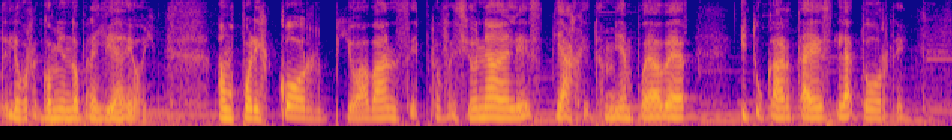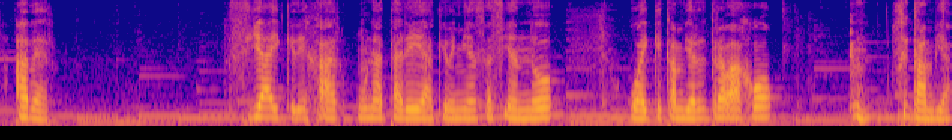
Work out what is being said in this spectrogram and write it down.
Te lo recomiendo para el día de hoy. Vamos por Escorpio, avances profesionales, viaje también puede haber, y tu carta es la torre. A ver, si hay que dejar una tarea que venías haciendo o hay que cambiar de trabajo, se cambia.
